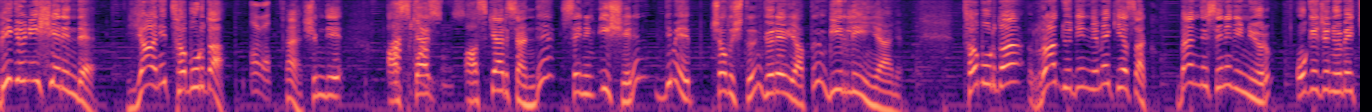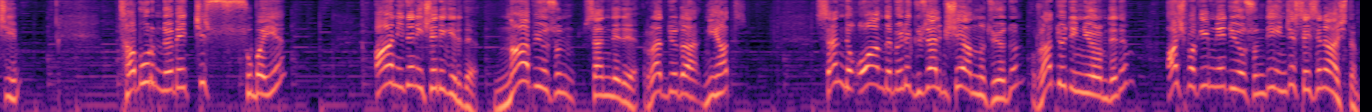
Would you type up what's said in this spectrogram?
Bir gün iş yerinde yani taburda. evet. Ha, şimdi asker Askersiniz. askersen de senin iş yerin değil mi? Çalıştığın, görev yaptığın birliğin yani. Taburda radyo dinlemek yasak. Ben de seni dinliyorum. O gece nöbetçiyim. Tabur nöbetçi subayı aniden içeri girdi. Ne yapıyorsun sen dedi radyoda Nihat. Sen de o anda böyle güzel bir şey anlatıyordun. Radyo dinliyorum dedim. Aç bakayım ne diyorsun deyince sesini açtım.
